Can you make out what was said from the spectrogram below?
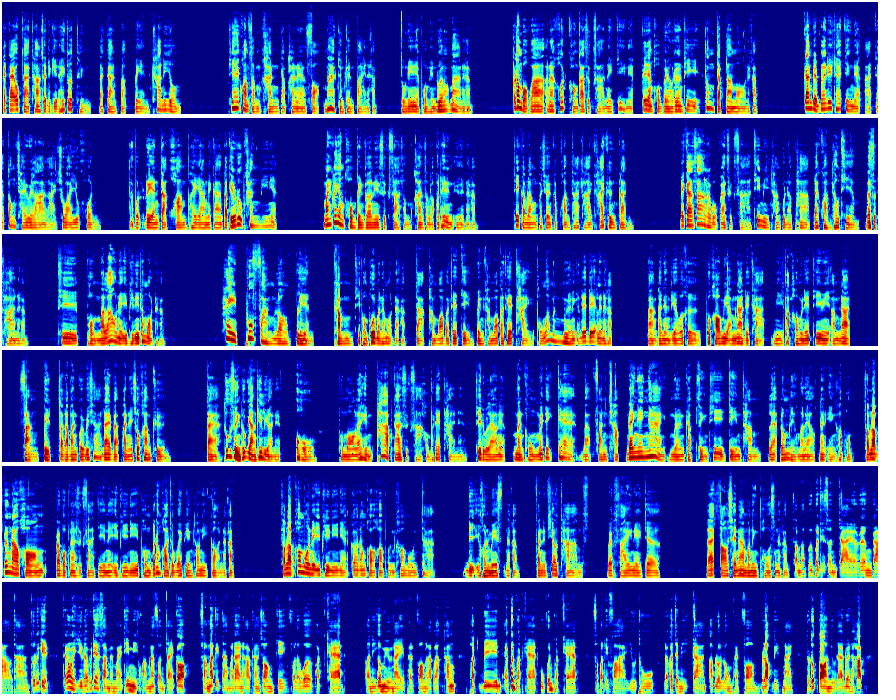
กระจายโอกาสทางเศรษฐกิจให้ทั่วถึง และการปรับเปลี่ยนค่านิยม ที่ให้ความสำคัญกับคะแนนสอบมากจนเกินไปนะครับ ตรงนี้เนี่ยผมเห็นด้วยมากๆนะครับ ก็ต้องบอกว่าอนาคตของการศึกษาในจีนเนี่ยก็ยังคงเป็นเรื่องที่ต้องจับตามองนะครับการเปลี่ยนแปลงที่แท้จริงเนี่ยอาจจะต้องใช้เวลาหลายชั่วอายุคน แต่บทเรียนจากความพยายามในการปฏิรูปครั้งนี้เนี่ยมันก็ยังคงเป็นกรณีศึกษาสำคัญสำหรับประเทศอื่นๆนะครับ ที่กำลังเผชิญกับความท้าทายคล้ายคลึงกัน ในการสร้างระบบการศึกษาที่มีทั้งคุณภาพและความเท่าเทียมและสุดท้ายนะครับ ที่ผมมาเล่าในอีพีนี้ทั้งหมดนะครับ ให้ผู้ฟังลองเปลี่ยนคำที่ผมพูดมาทั้งหมดนะครับ จากคำว่าประเทศจีนเป็นคำว่าประเทศไทย ผมว่ามันเหมือนกันเด๊ะๆเลยนะครับ ต่างกันอย่างเดียวก็คือ พวกเขามีอำนาจเด็ดขาด มีพรรคคอมมิวนิสต์ที่มีอำนาจ สั่งปิดสถาบันกวดวิชาได้แบบภายในชั่วข้ามคืน แต่ทุกสิ่งทุกอย่างที่เหลือเนี่ยโอ้โหผมมองแล้วเห็นภาพการศึกษาของประเทศไทยนะที่ดูแล้วเนี่ยมันคงไม่ได้แก้แบบฟันฉับได้ง่าย ๆ เหมือนกับสิ่งที่จีนทำและล้มเหลวมาแล้วนั่นเองครับผมสำหรับเรื่องราวของระบบการศึกษาจีนใน EP นี้ ผมก็ต้องขอจบไว้เพียงเท่านี้ก่อนนะครับ สำหรับข้อมูลใน EP นี้เนี่ยก็ต้องขอขอบคุณข้อมูลจาก The Economist นะครับ Financial Times เว็บไซต์ Nature และ South China Morning Post นะครับสำหรับเพื่อนๆที่สนใจเรื่องราวทางธุรกิจเทคโนโลยีและวิทยาศาสตร์ใหม่ๆ ที่มีความน่าสนใจก็สามารถติดตามมาได้นะครับ ทางช่อง Geek Flower Podcast ตอนนี้ก็มีอยู่ในแพลตฟอร์มหลักๆ ทั้ง Podbean Apple Podcast Google Podcast Spotify YouTube แล้วก็จะมีการอัปโหลดลงแพลตฟอร์ม b l o g d i t ในทุกๆ ตอนอยู่แล้วด้วยนะครับ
